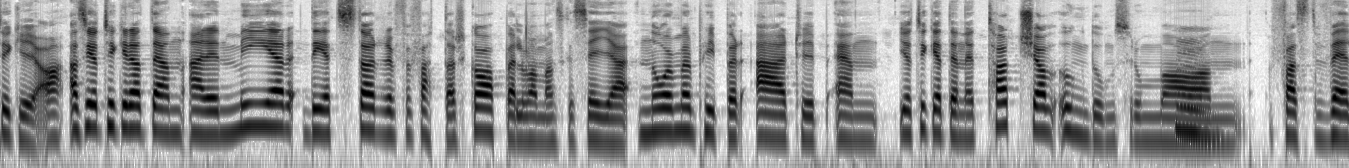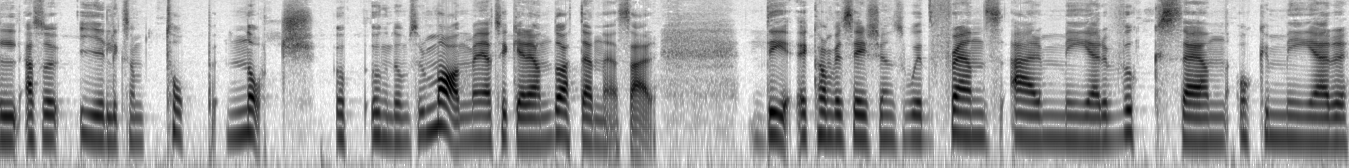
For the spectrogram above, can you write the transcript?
tycker jag. Alltså jag tycker att den är en mer, det är ett större författarskap, eller vad man ska säga. Normal People är typ en, jag tycker att den är touch av ungdomsroman, Mm. fast väl, alltså i liksom top notch upp ungdomsroman. Men jag tycker ändå att den är så här, det, Conversations with Friends är mer vuxen och mer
